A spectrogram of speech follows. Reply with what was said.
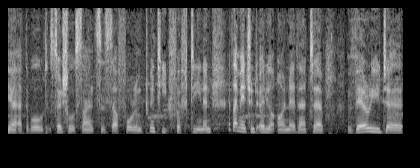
here at the World Social Sciences uh, Forum 2015. And as I mentioned earlier on, that uh, varied uh,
